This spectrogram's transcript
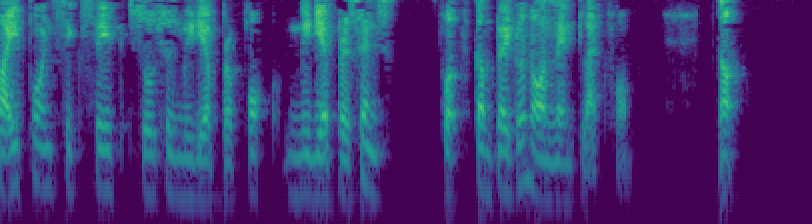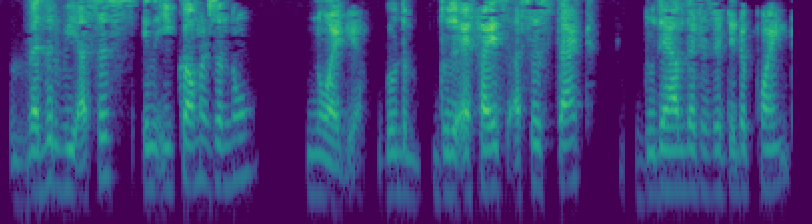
5.68 social media media presence for, compared to an online platform. Now, whether we assess in e-commerce or no, no idea. Do the do the FIs assess that? Do they have that as a data point?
